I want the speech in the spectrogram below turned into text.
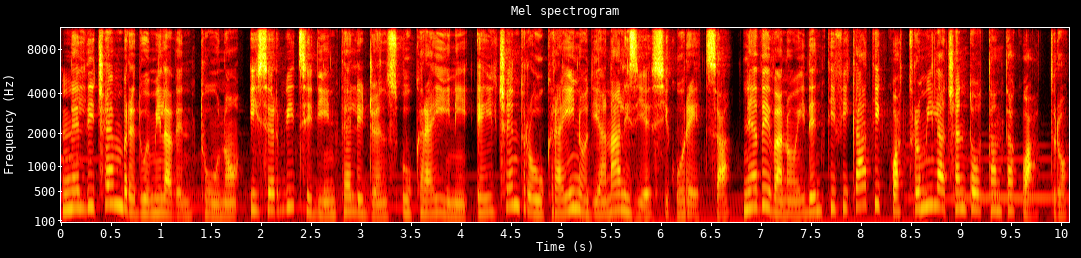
Nel dicembre 2021 i servizi di intelligence ucraini e il Centro ucraino di analisi e sicurezza ne avevano identificati 4.184,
